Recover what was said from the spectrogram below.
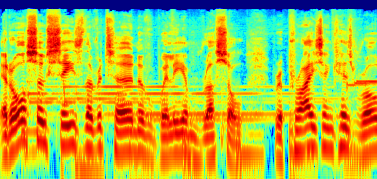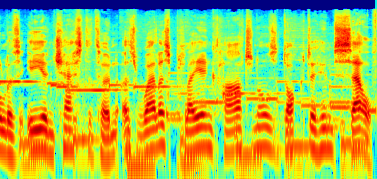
it also sees the return of William Russell, reprising his role as Ian Chesterton as well as playing Hartnell's Doctor himself.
